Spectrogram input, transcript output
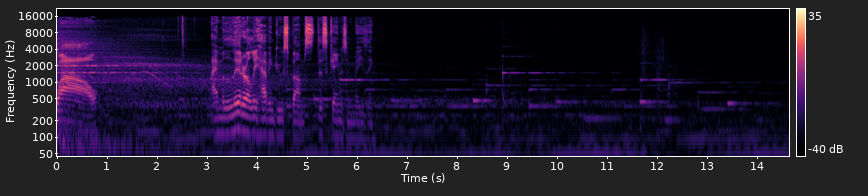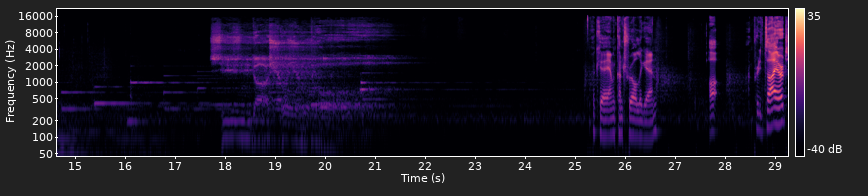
Wow. I'm literally having goosebumps. This game is amazing. Okay, I'm in control again. Oh, I'm pretty tired.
